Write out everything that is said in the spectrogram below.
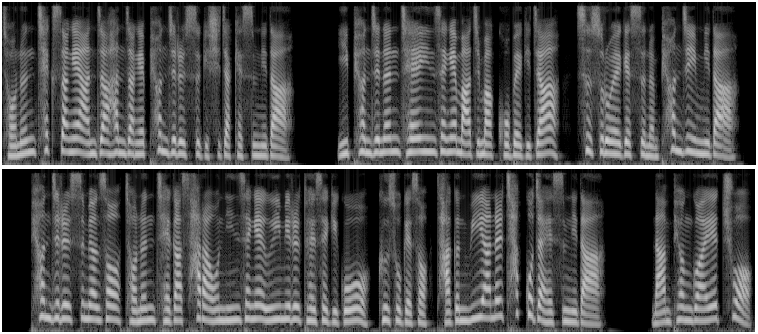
저는 책상에 앉아 한 장의 편지를 쓰기 시작했습니다. 이 편지는 제 인생의 마지막 고백이자 스스로에게 쓰는 편지입니다. 편지를 쓰면서 저는 제가 살아온 인생의 의미를 되새기고 그 속에서 작은 위안을 찾고자 했습니다. 남편과의 추억,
